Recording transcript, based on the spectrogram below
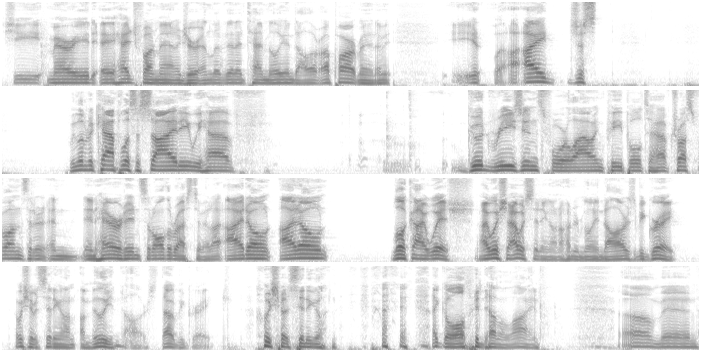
she married a hedge fund manager and lived in a $10 million apartment. I mean, I just, we live in a capitalist society. We have good reasons for allowing people to have trust funds and, and inheritance and all the rest of it. I, I don't, I don't Look, I wish. I wish I was sitting on $100 million. It'd be great. I wish I was sitting on a million dollars. That would be great. I wish I was sitting on, I go all the way down the line. Oh, man.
